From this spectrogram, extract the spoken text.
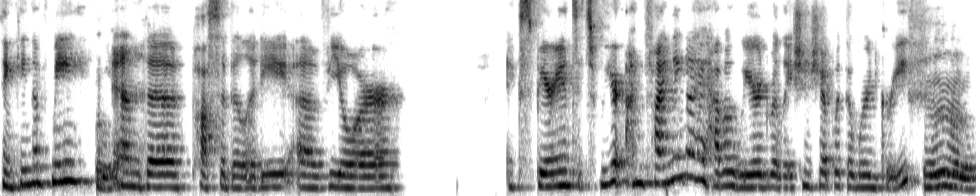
thinking of me Yeah. and the possibility of your experience. It's weird. I'm finding I have a weird relationship with the word grief. Mm.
